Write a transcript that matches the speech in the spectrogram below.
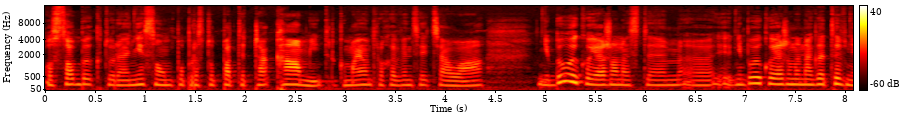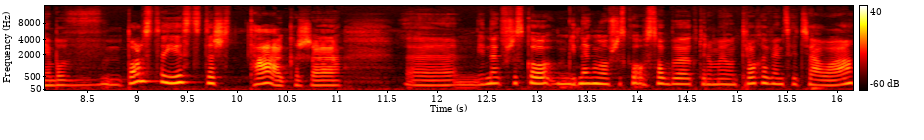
osoby, które nie są po prostu patyczakami, tylko mają trochę więcej ciała, nie były kojarzone z tym, e, nie były kojarzone negatywnie, bo w Polsce jest też tak, że jednak wszystko, jednak mimo wszystko osoby, które mają trochę więcej ciała,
